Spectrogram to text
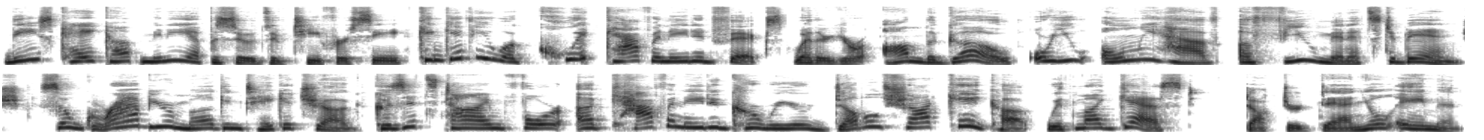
these K-Cup mini episodes of T4C can give you a quick caffeinated fix, whether you're on the go or you only have a few minutes to binge. So grab your mug and take a chug, cause it's time for a caffeinated career double shot K-Cup with my guest, Dr. Daniel Amen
